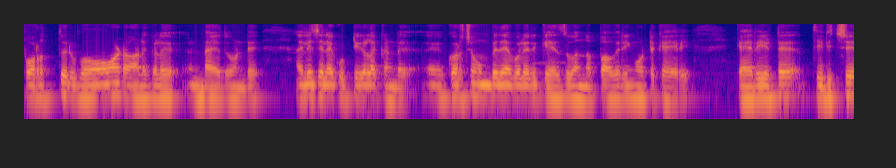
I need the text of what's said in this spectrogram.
പുറത്ത് ഒരുപാട് ആളുകൾ ഉണ്ടായതുകൊണ്ട് അതിൽ ചില കുട്ടികളൊക്കെ ഉണ്ട്. കുറച്ച് മുമ്പ് ഇതേപോലെ ഒരു കേസ് വന്നപ്പോൾ അവരിങ്ങോട്ട് കയറി. കയറിയിട്ട് തിരിച്ച്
